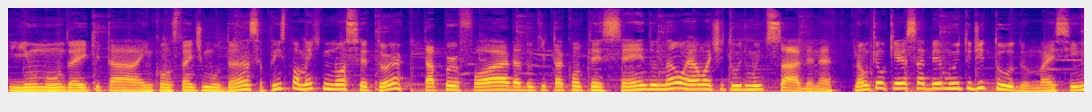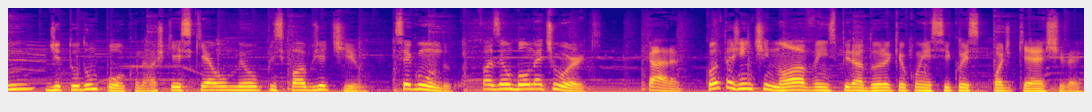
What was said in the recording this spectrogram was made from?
e um mundo aí que está em constante mudança, principalmente no nosso setor, tá por fora do que está acontecendo, não é uma atitude muito sábia, né? Não que eu queira saber muito de tudo, mas sim de tudo um pouco, né? Acho que esse que é o meu principal objetivo. Segundo, fazer um bom network. Cara, quanta gente nova e inspiradora que eu conheci com esse podcast, velho.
